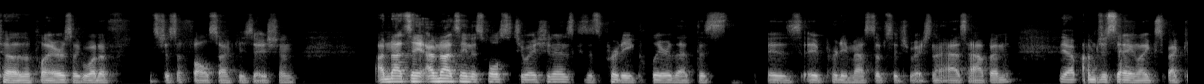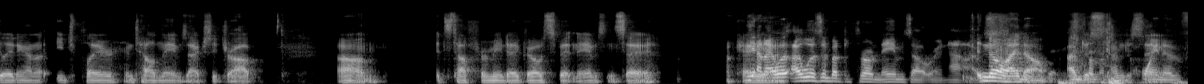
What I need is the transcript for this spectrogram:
to the players. Like, what if it's just a false accusation? I'm not saying I'm not saying this whole situation is because it's pretty clear that this is a pretty messed up situation that has happened. Yep. I'm just saying like speculating on each player until names actually drop. Um, it's tough for me to go spit names and say, okay, yeah, and I, wa- I wasn't about to throw names out right now. I No, I know. I'm just- I'm just point saying. of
